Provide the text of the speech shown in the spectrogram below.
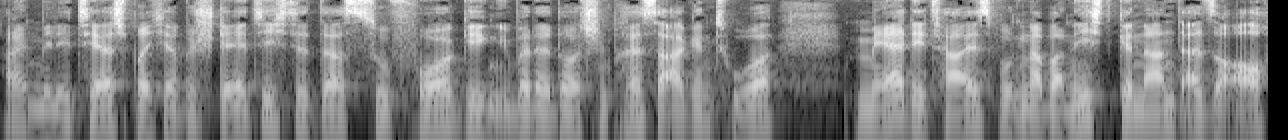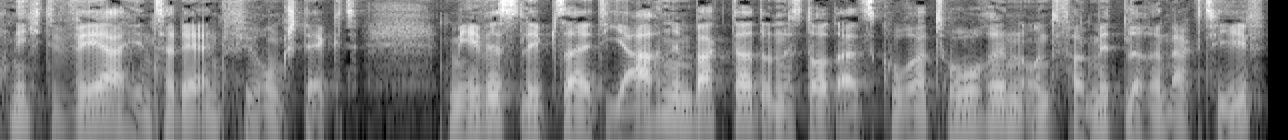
Ein Militärsprecher bestätigte das zuvor gegenüber der deutschen Presseagentur. Mehr Details wurden aber nicht genannt, also auch nicht, wer hinter der Entführung steckt. Mewis lebt seit Jahren in Bagdad und ist dort als Kuratorin und Vermittlerin aktiv.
